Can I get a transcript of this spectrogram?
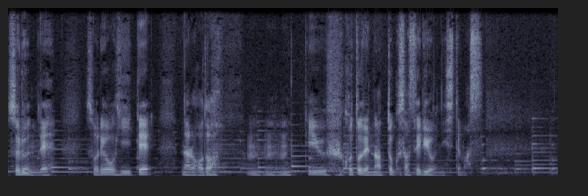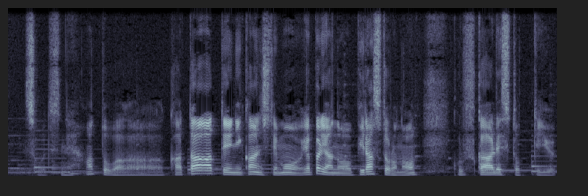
するんでそれを弾いてなるほどうんうんうんっていうことで納得させるようにしてます。そうですねあとは型当てに関してもやっぱりあのピラストロのゴルフカーレストっていう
